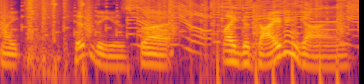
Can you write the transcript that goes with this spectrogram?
like, hit these, but, like, the diving guys...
